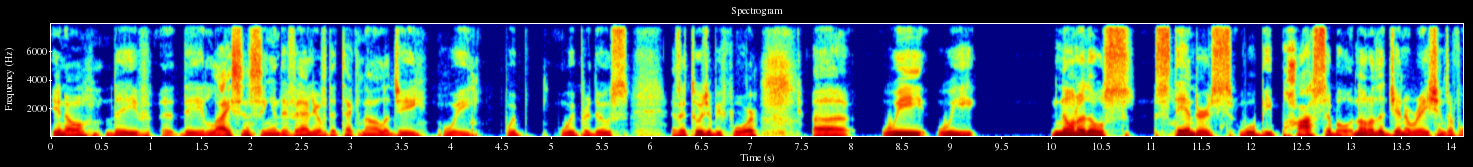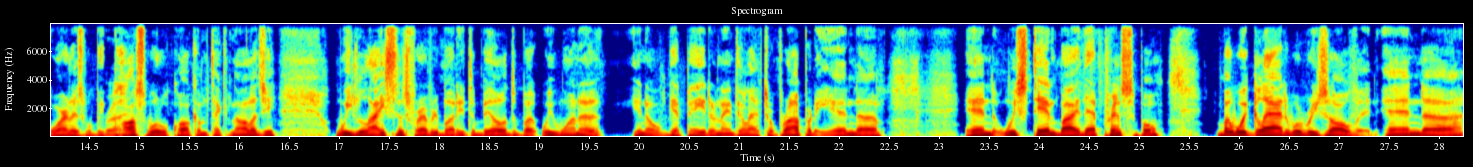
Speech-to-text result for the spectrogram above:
you know the the licensing and the value of the technology we we we produce. As I told you before, uh, we we none of those standards will be possible. None of the generations of wireless will be right. possible with Qualcomm technology. We license for everybody to build, but we want to you know get paid on intellectual property, and uh, and we stand by that principle. But we're glad we'll resolve it, and uh,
